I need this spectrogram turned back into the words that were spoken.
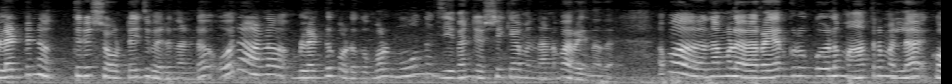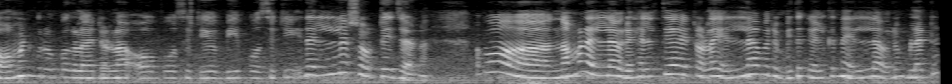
ബ്ലഡിന് ഒത്തിരി ഷോർട്ടേജ് വരുന്നുണ്ട്. ഒരാൾ ബ്ലഡ് കൊടുക്കുമ്പോൾ മൂന്ന് ജീവൻ രക്ഷിക്കാമെന്നാണ് പറയുന്നത്. അപ്പോൾ നമ്മൾ റെയർ ഗ്രൂപ്പുകൾ മാത്രമല്ല കോമൺ ഗ്രൂപ്പുകളായിട്ടുള്ള ഓ പോസിറ്റീവ് ബി പോസിറ്റീവ് ഇതെല്ലാം ഷോർട്ടേജാണ്. അപ്പോൾ നമ്മളെല്ലാവരും ഹെൽത്തി ആയിട്ടുള്ള എല്ലാവരും ഇത് കേൾക്കുന്ന എല്ലാവരും ബ്ലഡ്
